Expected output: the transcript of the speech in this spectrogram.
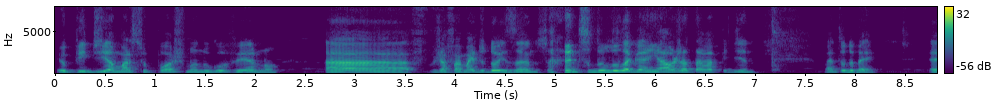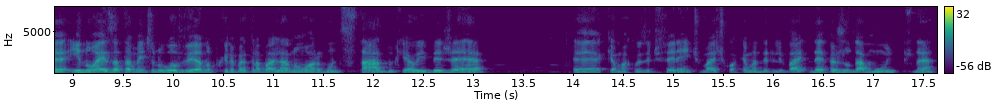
eu pedi a Márcio Postman no governo já faz mais de dois anos. Antes do Lula ganhar, eu já estava pedindo. Mas tudo bem. É, e não é exatamente no governo, porque ele vai trabalhar num órgão de Estado, que é o IBGE, é, que é uma coisa diferente, mas de qualquer maneira ele vai, deve ajudar muito, né?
